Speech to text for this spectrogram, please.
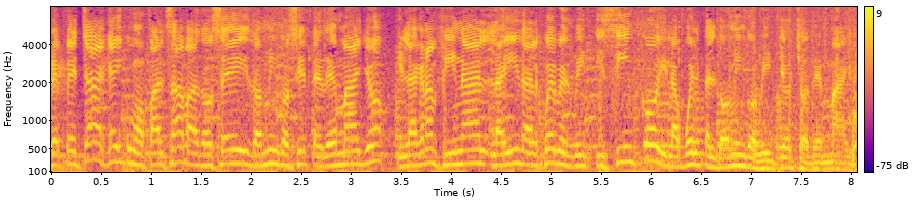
Repechaje ahí como para el sábado 6, domingo 7 de mayo. Y la gran final, la ida el jueves 25 y la vuelta el domingo 28 de mayo.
